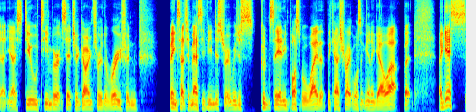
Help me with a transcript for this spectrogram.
uh, you know steel, timber, etc., going through the roof, and being such a massive industry, we just couldn't see any possible way that the cash rate wasn't going to go up. But I guess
